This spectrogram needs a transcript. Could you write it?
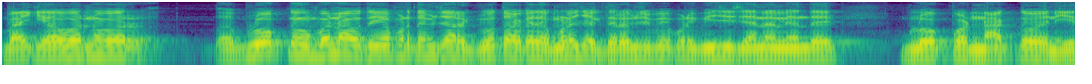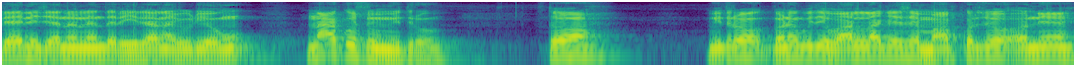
બાકી અવારનવાર બ્લોગ તો હું બનાવતો એ પણ તમે જરાક જોતા હોય કદાચ મળી જાય ધરમજીભાઈ પણ બીજી ચેનલની અંદર બ્લોગ પણ નાખતો હોય ને, હીરાની ચેનલની અંદર હીરાના વીડિયો હું નાખું છું મિત્રો. તો મિત્રો, ઘણી બધી વાર લાગે છે, માફ કરજો. અને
